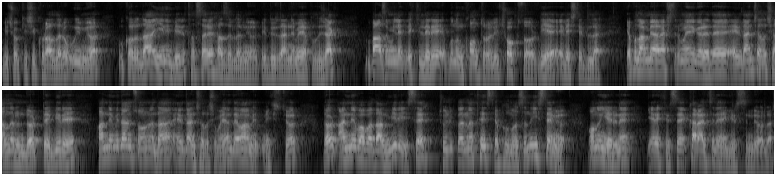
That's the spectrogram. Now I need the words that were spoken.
Birçok kişi kurallara uymuyor. Bu konuda yeni bir tasarı hazırlanıyor. Bir düzenleme yapılacak. Bazı milletvekilleri bunun kontrolü çok zor diye eleştirdiler. Yapılan bir araştırmaya göre de evden çalışanların dörtte biri pandemiden sonra da evden çalışmaya devam etmek istiyor. 4 anne babadan biri ise çocuklarına test yapılmasını istemiyor. Onun yerine gerekirse karantinaya girsin diyorlar.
